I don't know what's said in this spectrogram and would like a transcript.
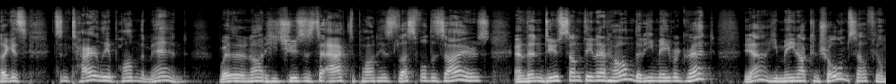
Like it's it's entirely upon the man whether or not he chooses to act upon his lustful desires and then do something at home that he may regret. Yeah he may not control himself. He'll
